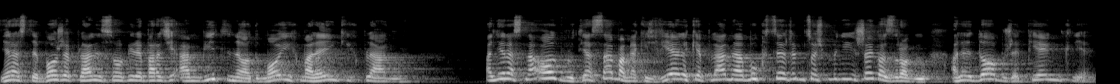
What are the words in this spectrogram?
Nieraz te Boże plany są o wiele bardziej ambitne od moich maleńkich planów. A nieraz na odwrót, ja sam mam jakieś wielkie plany, a Bóg chce, żebym coś mniejszego zrobił, ale dobrze, pięknie.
